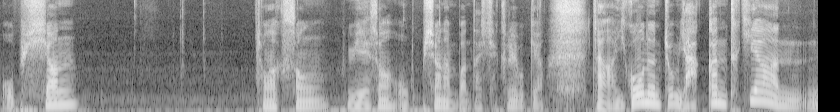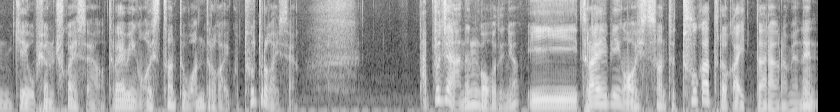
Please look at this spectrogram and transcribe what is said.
옵션 정확성 위에서 옵션 한번 다시 체크를 해볼게요. 자, 이거는 좀 약간 특이한 게 옵션을 추가했어요. 드라이빙 어시스턴트 1 들어가 있고 2 들어가 있어요. 나쁘지 않은 거거든요. 이 드라이빙 어시스턴트 2가 들어가 있다라 그러면은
